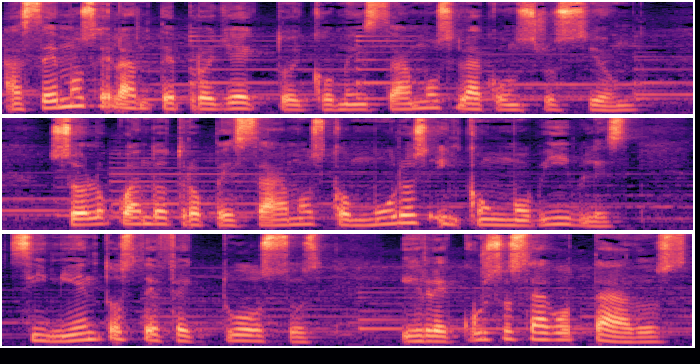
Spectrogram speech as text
hacemos el anteproyecto y comenzamos la construcción. Solo cuando tropezamos con muros inconmovibles, cimientos defectuosos y recursos agotados,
